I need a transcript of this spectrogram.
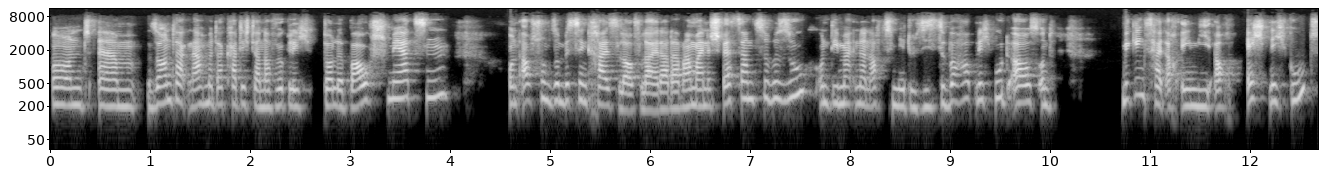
Und ähm, Sonntagnachmittag hatte ich dann auch wirklich dolle Bauchschmerzen und auch schon so ein bisschen Kreislauf leider. Da waren meine Schwestern zu Besuch und die meinten dann auch zu mir, du siehst überhaupt nicht gut aus. Und mir ging es halt auch irgendwie auch echt nicht gut.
